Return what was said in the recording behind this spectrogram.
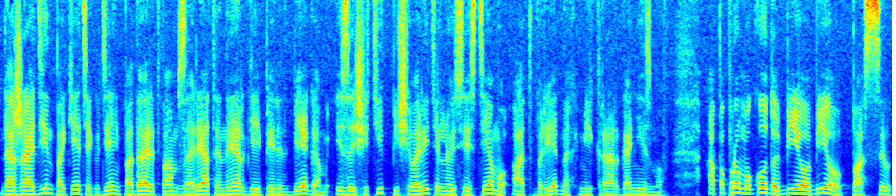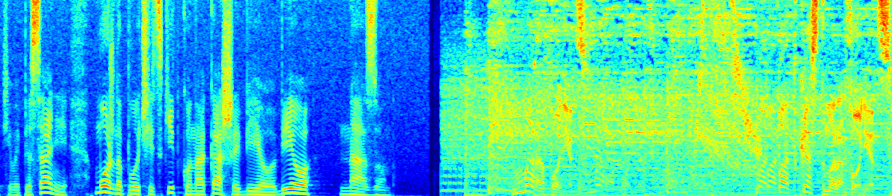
Даже один пакетик в день подарит вам заряд энергии перед бегом и защитит пищеварительную систему от вредных микроорганизмов. А по промокоду Био-Био по ссылке в описании можно получить скидку на каши Био-Био на Озон. Марафонец. Подкаст Марафонец.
